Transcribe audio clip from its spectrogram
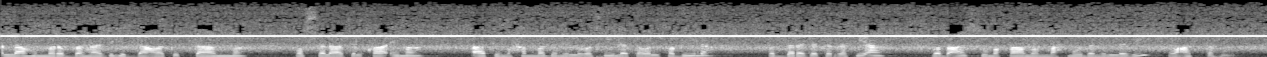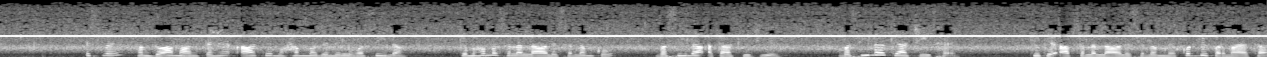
اللہ رب هذه الدعوة التامة والصلاة القائمة آت محمد الوسيلة والفضيلة والدرجة الرفيعة وابعثه مقاما محمودا الذي وعدته اس میں ہم دعا مانگتے ہیں آت محمد الوسیلہ کہ محمد صلی اللہ علیہ وسلم کو وسیلہ عطا کیجیے۔ وسیلہ کیا چیز ہے؟ کیونکہ آپ صلی اللہ علیہ وسلم نے خود بھی فرمایا تھا،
